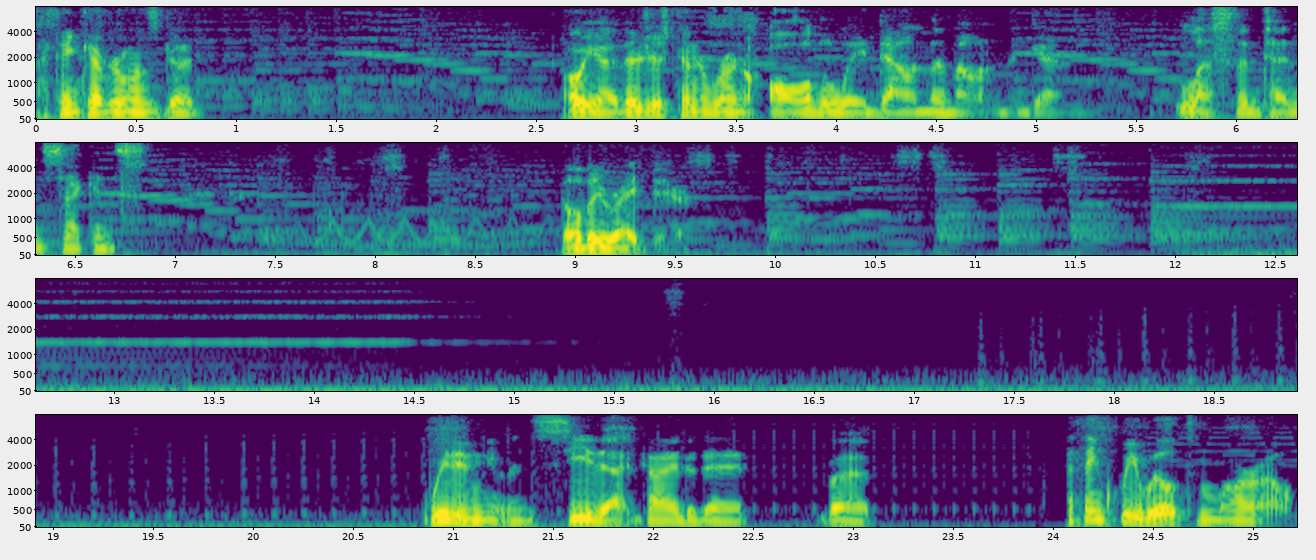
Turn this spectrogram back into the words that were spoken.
I think everyone's good. Oh yeah, they're just gonna run all the way down the mountain again. Less than 10 seconds. They'll be right there. We didn't even see that guy today, but I think we will tomorrow.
